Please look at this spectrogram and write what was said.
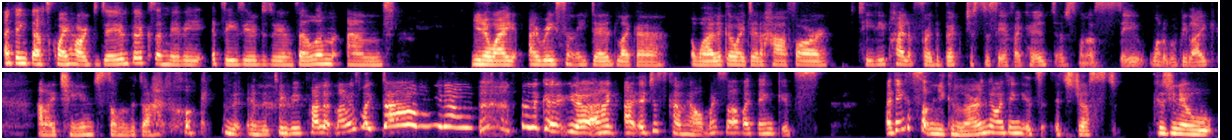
I think that's quite hard to do in books, and maybe it's easier to do in film. And you know, I I recently did like a a while ago. I did a half hour TV pilot for the book just to see if I could. I just want to see what it would be like, and I changed some of the dialogue in the, in the TV pilot, and I was like, damn, you know, look at you know, and I I just can't help myself. I think it's I think it's something you can learn though. I think it's it's just because you know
